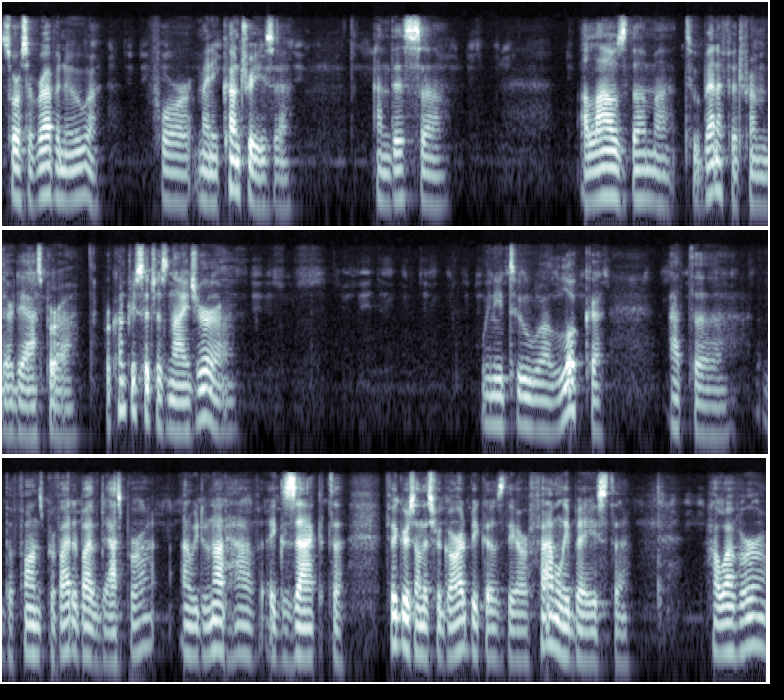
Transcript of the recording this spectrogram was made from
source of revenue for many countries, uh, and this allows them uh, to benefit from their diaspora. For countries such as Niger, we need to look at the, the funds provided by the diaspora and we do not have exact uh, figures on this regard because they are family based. However,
